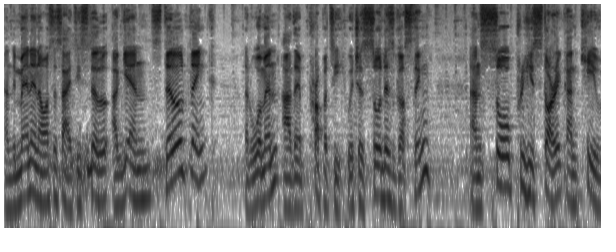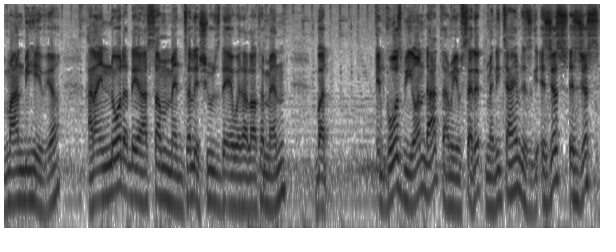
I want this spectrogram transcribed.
And the men in our society still again still think that women are their property, which is so disgusting and so prehistoric and caveman behavior. And I know that there are some mental issues there with a lot of men, but it goes beyond that, and we have said it many times. It's, it's just it's just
